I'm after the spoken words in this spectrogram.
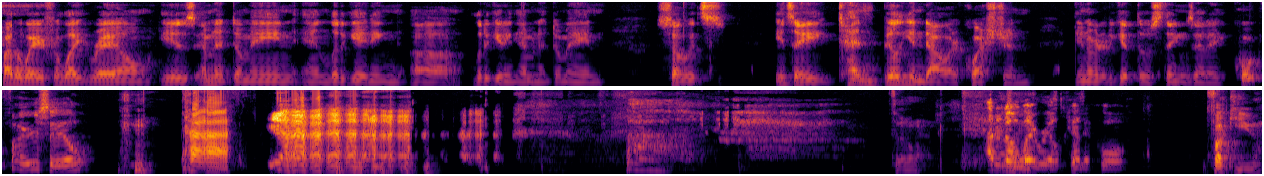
by the way, for light rail is eminent domain and litigating uh, litigating eminent domain. So it's it's a ten billion dollar question in order to get those things at a quote fire sale. Yeah. So I don't know. So- Light rail's kind of cool. fuck you,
